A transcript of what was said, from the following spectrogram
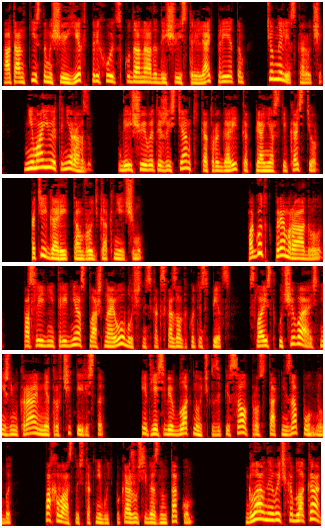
А танкистам еще и ехать приходится куда надо, да еще и стрелять при этом. Темный лес, короче. Не мое это ни разу. Да еще и в этой жестянке, которая горит, как пионерский костер. Хотя и гореть там вроде как нечему. Погодка прям радовала. Последние три дня сплошная облачность, как сказал какой-то спец, слоисто-кучевая, с нижним краем метров четыреста. Это я себе в блокнотик записал, просто так не запомнил бы. Похвастаюсь как-нибудь, покажу себя знатоком. Главное в этих облаках,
